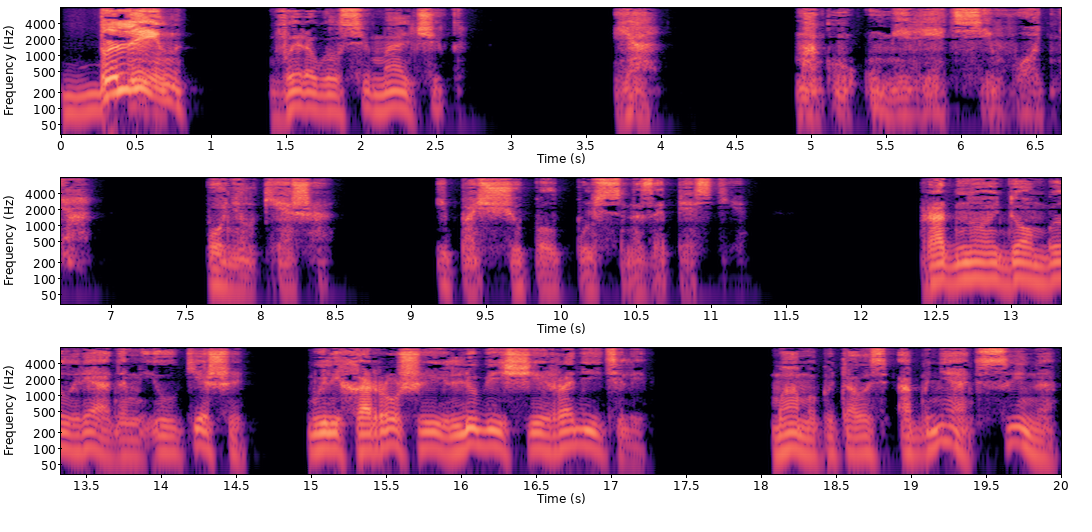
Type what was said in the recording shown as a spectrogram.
Блин! — выругался мальчик. «Я могу умереть сегодня», — понял Кеша и пощупал пульс на запястье. Родной дом был рядом, и у Кеши были хорошие, любящие родители. Мама пыталась обнять сына,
